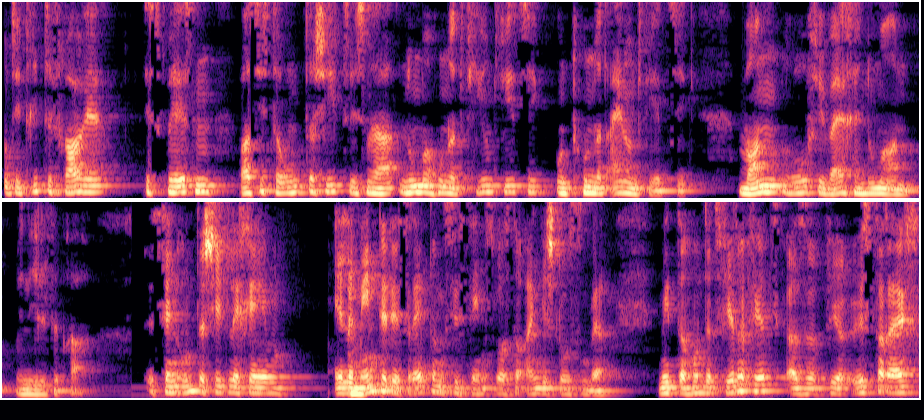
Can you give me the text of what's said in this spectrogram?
Und die dritte Frage ist gewesen, was ist der Unterschied zwischen der Nummer 144 und 141? Wann rufe ich welche Nummer an, wenn ich Hilfe brauche? Es sind unterschiedliche Elemente des Rettungssystems, was da angestoßen werden. Mit der 144, also für Österreich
